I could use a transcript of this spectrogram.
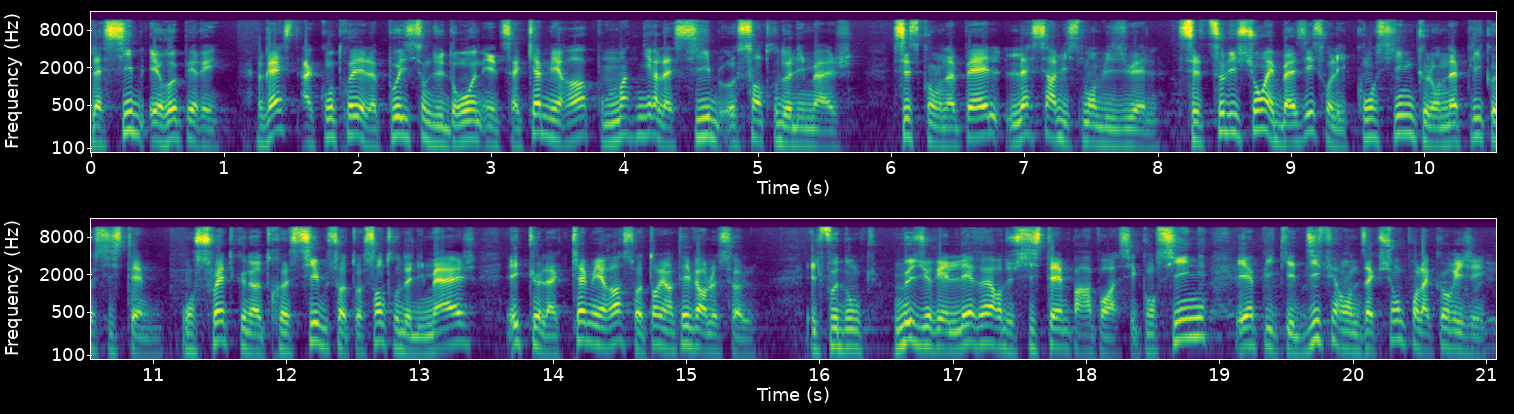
La cible est repérée. Reste à contrôler la position du drone et de sa caméra pour maintenir la cible au centre de l'image. C'est ce qu'on appelle l'asservissement visuel. Cette solution est basée sur les consignes que l'on applique au système. On souhaite que notre cible soit au centre de l'image et que la caméra soit orientée vers le sol. Il faut donc mesurer l'erreur du système par rapport à ces consignes et appliquer différentes actions pour la corriger.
